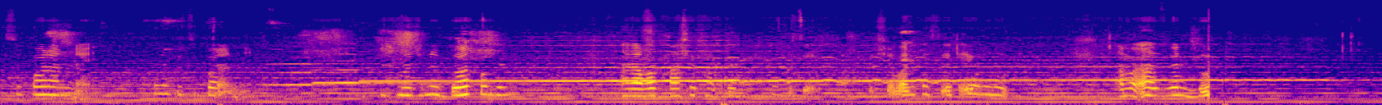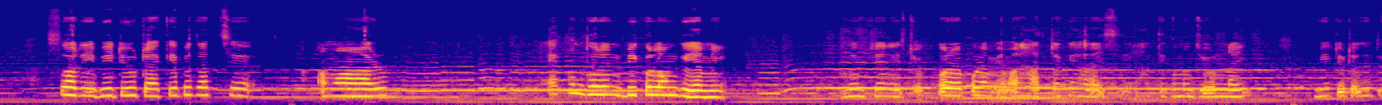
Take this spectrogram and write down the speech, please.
কিছু করার নেই, কোনো কিছু করার নেই। আমার জন্য দোয়া করবেন, আর আমার পাশে থাকবেন। সবার কাছে এটাই অনুরোধ। আমার হাজবেন্ড সরি ভিডিওটা কেঁপে যাচ্ছে। আমার এখন ধরেন বিকলঙ্গি আমি। ব্রেন স্ট্রোক করার পর আমি আমার হাতটাকে হারাইছি। হাতে কোনো জোর নাই। ভিডিওটা যদি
